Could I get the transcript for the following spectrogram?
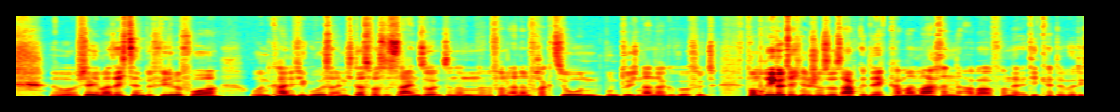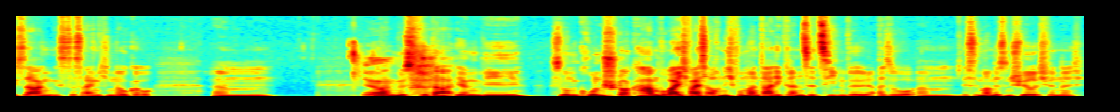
so, stell dir mal 16 Befehle vor und keine Figur ist eigentlich das, was es sein soll, sondern äh, von anderen Fraktionen bunt durcheinander gewürfelt. Vom Regeltechnischen ist es abgedeckt, kann man machen, aber von der Etikette würde ich sagen, ist das eigentlich ein No-Go. Ähm, ja. Man müsste da irgendwie so einen Grundstock haben, wobei ich weiß auch nicht, wo man da die Grenze ziehen will. Also ähm, ist immer ein bisschen schwierig, finde ich.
